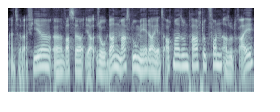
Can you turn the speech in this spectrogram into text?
1, 2, 3, 4, äh, Wasser. Ja, so, dann machst du mir da jetzt auch mal so ein paar Stück von, also drei.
